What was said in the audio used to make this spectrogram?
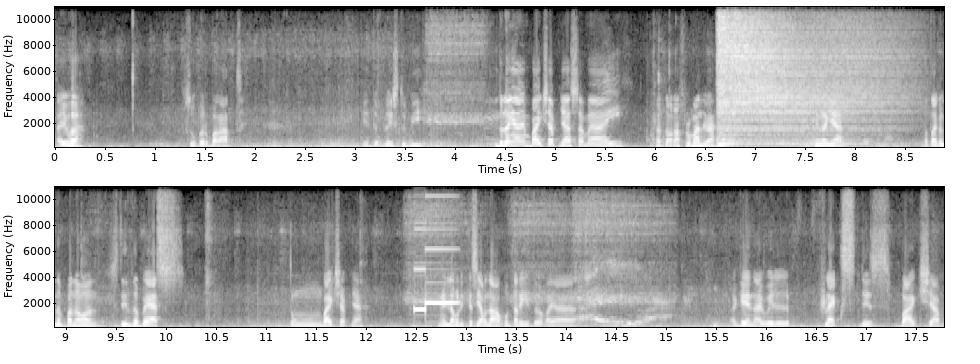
Aywa. Super barat. Ito place to be. Ito lang yan yung bike shop niya sa may ano to, Rafroman, di ba? Ito lang yan. Patagal ng panahon. Still the best. Itong bike shop niya. Ngayon lang ulit kasi ako nakapunta rito kaya Again, I will flex this bike shop.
